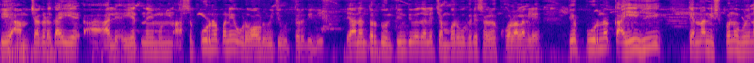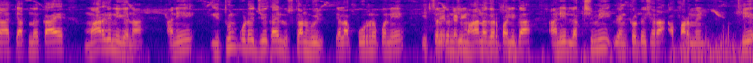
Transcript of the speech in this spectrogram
ते आमच्याकडं काही ये आ- आले येत नाही म्हणून असं पूर्णपणे उडवाउडवीची उत्तर दिली. त्यानंतर दोन तीन दिवस झाले चंबर वगैरे सगळे खोला लागले. ते पूर्ण काहीही त्यांना निष्पन्न होईना त्यातनं काय मार्ग निघेना आणि इथून पुढे जे काय नुकसान होईल त्याला पूर्णपणे इचलकरंजी महानगरपालिका आणि लक्ष्मी व्यंकटेश्वरा अपार्टमेंट हे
